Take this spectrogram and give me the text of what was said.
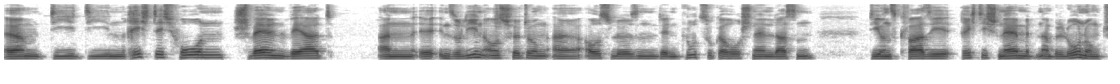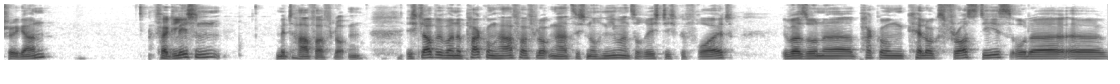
ähm, die, die einen richtig hohen Schwellenwert an äh, Insulinausschüttung äh, auslösen, den Blutzucker hochschnellen lassen, die uns quasi richtig schnell mit einer Belohnung triggern. Verglichen mit Haferflocken. Ich glaube, über eine Packung Haferflocken hat sich noch niemand so richtig gefreut. Über so eine Packung Kellogg's Frosties oder äh,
